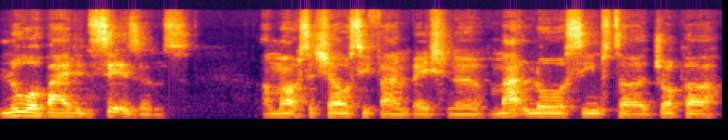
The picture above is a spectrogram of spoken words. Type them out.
law-abiding citizens amongst the Chelsea fan base. You know, Matt Law seems to drop a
